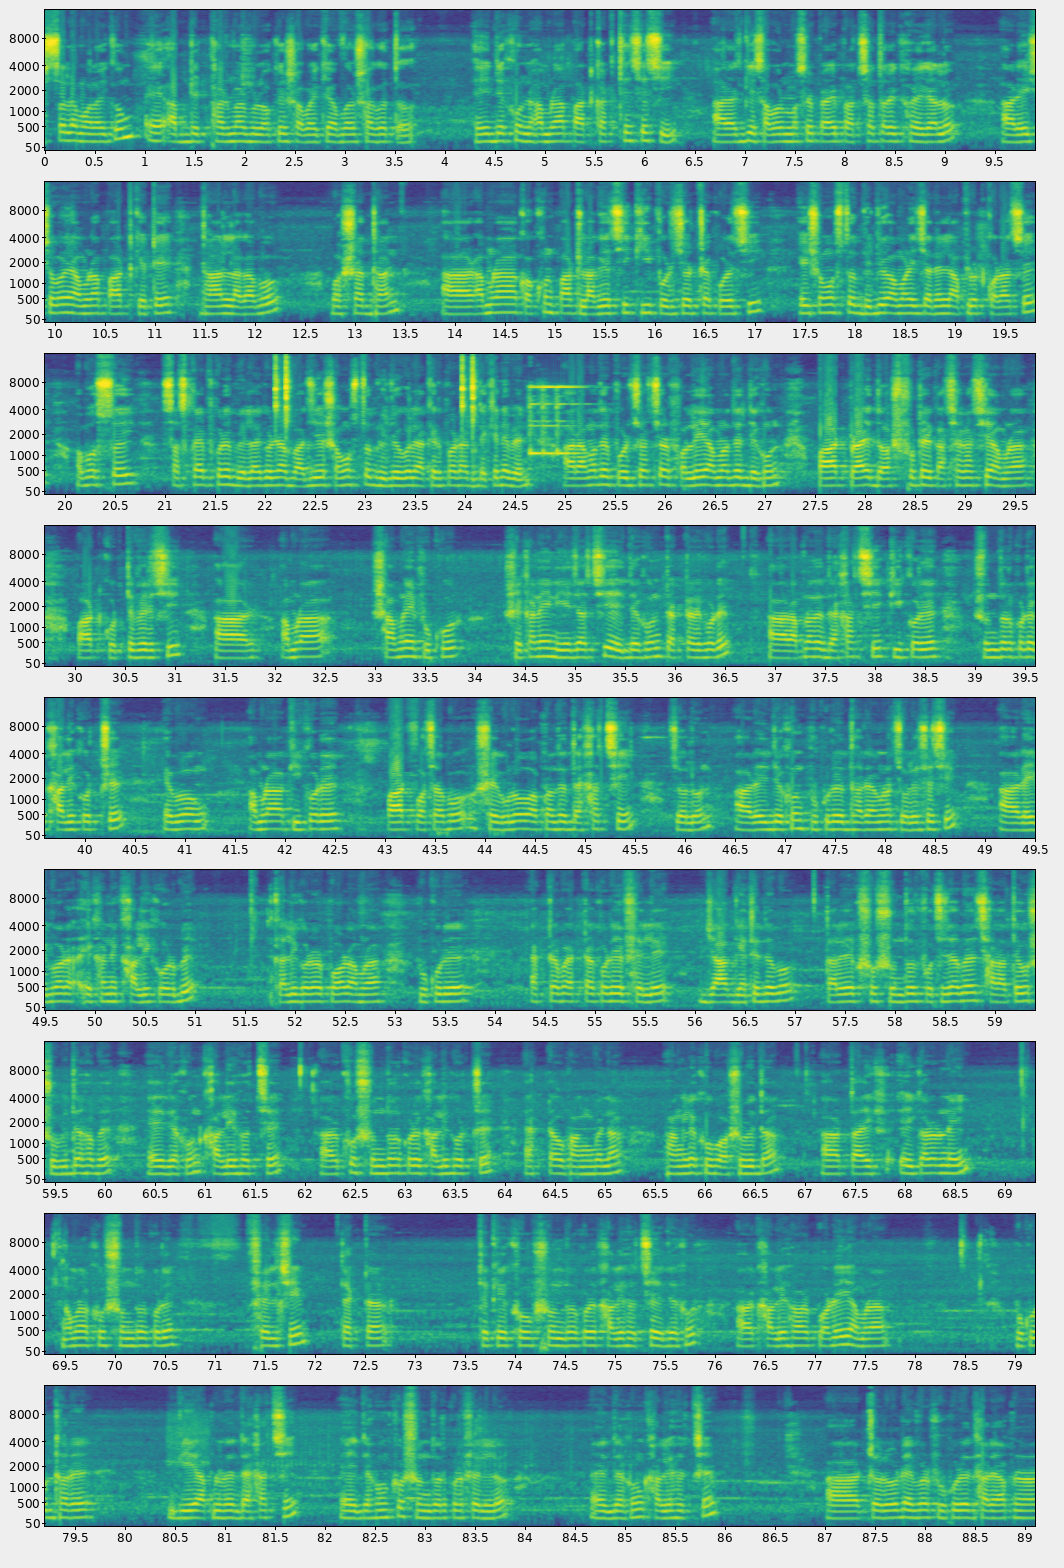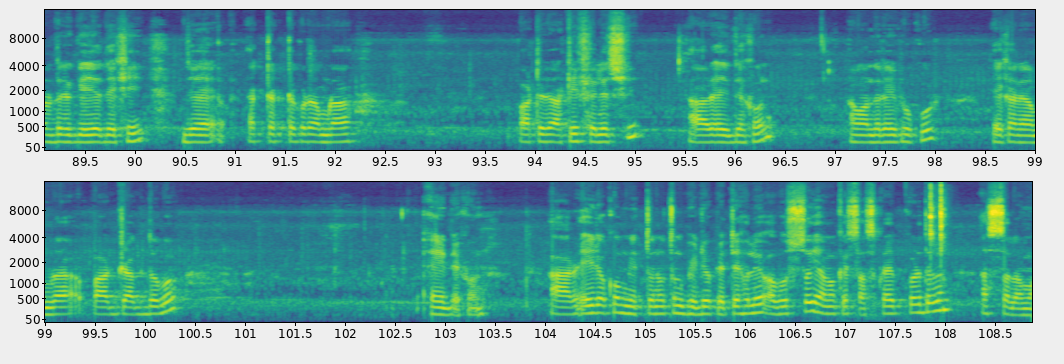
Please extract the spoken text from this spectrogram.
আসসালামু আলাইকুম এই আপডেট ফার্মার ব্লকে সবাইকে আবার স্বাগত। এই দেখুন, আমরা পাট কাটতে এসেছি, আর আজকে শ্রাবণ মাসের প্রায় পাঁচ ছ তারিখ হয়ে গেল, আর এই সময় আমরা পাট কেটে ধান লাগাবো, বর্ষার ধান। আর আমরা কখন পাট লাগিয়েছি, কি পরিচর্যা করেছি, এই সমস্ত ভিডিও আমার এই চ্যানেলে আপলোড করা আছে। অবশ্যই সাবস্ক্রাইব করে বেল আইকনটা বাজিয়ে সমস্ত ভিডিওগুলো একের পর এক দেখে নেবেন। আর আমাদের পরিচর্যার ফলেই আমাদের দেখুন পাট প্রায় দশ ফুটের কাছাকাছি আমরা পাট করতে পেরেছি। আর আমরা সামনেই পুকুর, সেখানেই নিয়ে যাচ্ছি। এই দেখুন ট্র্যাক্টরে করে। আর আপনাদের দেখাচ্ছি কি করে সুন্দর করে খালি করছে এবং আমরা কি করে পাট পচাবো সেগুলোও আপনাদের দেখাচ্ছি। চলুন, আর এই দেখুন পুকুরের ধারে আমরা চলে এসেছি। আর এইবার এখানে খালি করবে। খালি করার পর আমরা পুকুরে একটা বা একটা করে ফেলে যা গেঁথে দেবো, তাহলে খুব সুন্দর পচে যাবে, ছাড়াতেও সুবিধা হবে। এই দেখুন, খালি হচ্ছে। আর খুব সুন্দর করে খালি করছে, একটাও ভাঙবে না। ভাঙলে খুব অসুবিধা। আর তাই এই কারণেই আমরা খুব সুন্দর করে ফেলছি। একটা থেকে খুব সুন্দর করে খালি হচ্ছে দেখুন। আর খালি হওয়ার পরেই আমরা পুকুর ধারে গিয়ে আপনাদের দেখাচ্ছি। এই দেখুন, খুব সুন্দর করে ফেলল। এই দেখুন, খালি হচ্ছে। আর চলুন, এবার পুকুরের ধারে আপনাদের গিয়ে দেখি যে একটা একটা করে আমরা পাটের আটি ফেলেছি। আর এই দেখুন, আমাদের এই পুকুর। এখানে আমরা পাট জাগ দেবো। এই দেখুন। আর এই রকম নিত্য নতুন ভিডিও পেতে হলে অবশ্যই আমাকে সাবস্ক্রাইব করে দেবেন। আসসালামু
